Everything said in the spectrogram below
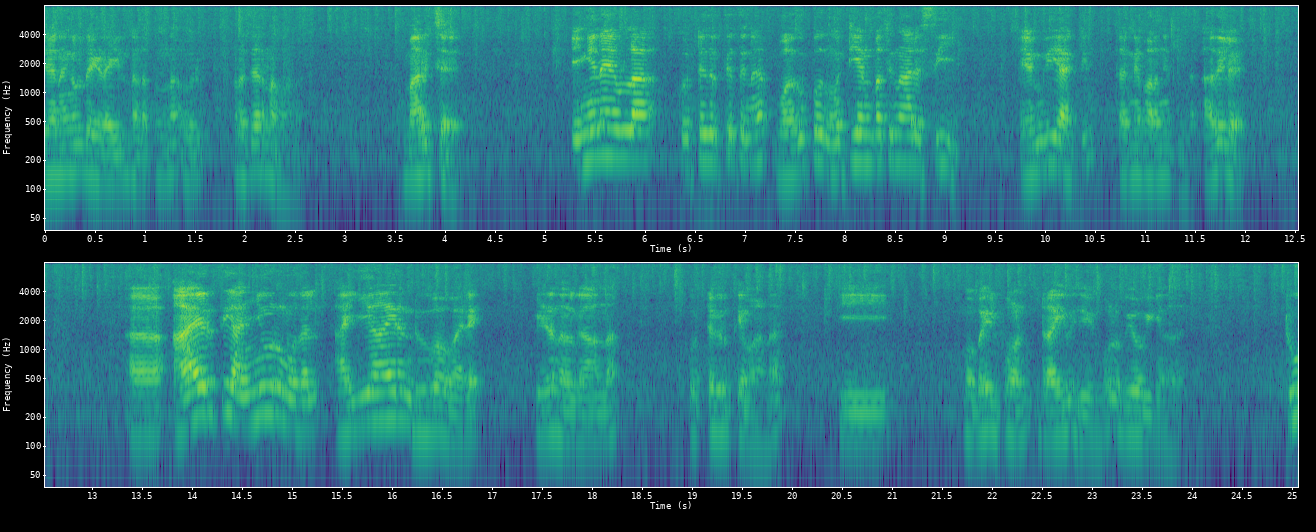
ജനങ്ങളുടെ ഇടയിൽ നടത്തുന്ന ഒരു പ്രചരണമാണ്. മറിച്ച് ഇങ്ങനെയുള്ള കുറ്റകൃത്യത്തിന് വകുപ്പ് നൂറ്റി എൺപത്തിനാല് സി എം വി ആക്ടിൽ തന്നെ പറഞ്ഞിട്ടുണ്ട്. അതിൽ ആയിരത്തി അഞ്ഞൂറ് മുതൽ അയ്യായിരം രൂപ വരെ പിഴ നൽകാവുന്ന കുറ്റകൃത്യമാണ് ഈ മൊബൈൽ ഫോൺ ഡ്രൈവ് ചെയ്യുമ്പോൾ ഉപയോഗിക്കുന്നത്. ടൂ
